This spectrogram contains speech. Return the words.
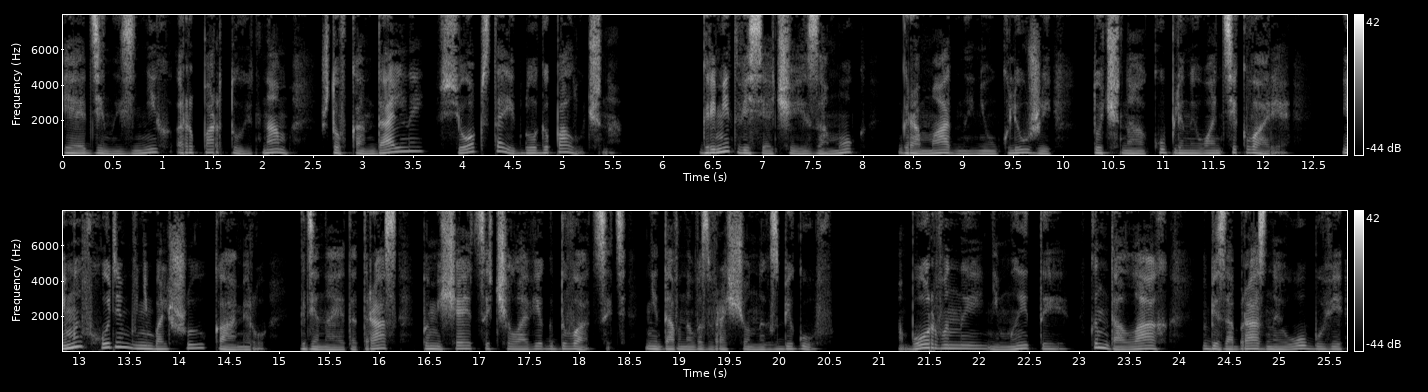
и один из них рапортует нам, что в кандальной все обстоит благополучно. Гремит висячий замок, громадный, неуклюжий, точно купленный у антиквария, и мы входим в небольшую камеру, где на этот раз помещается человек двадцать недавно возвращенных с бегов. Оборванные, немытые, в кандалах, в безобразной обуви,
